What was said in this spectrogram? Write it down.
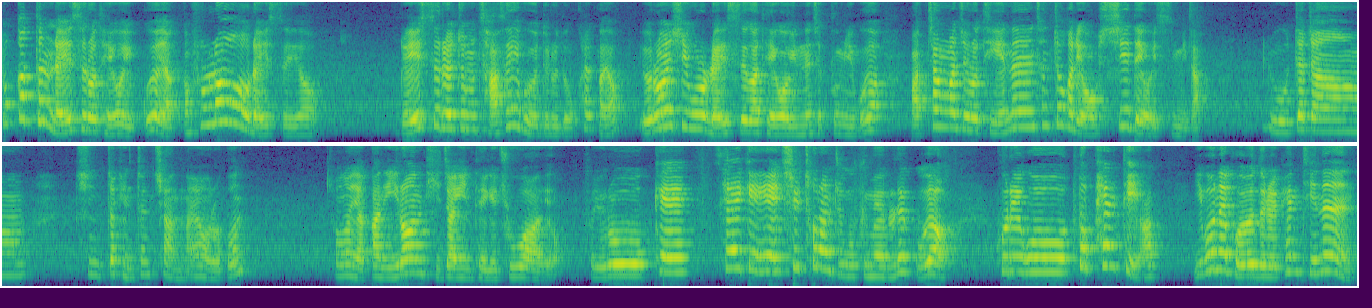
똑같은 레이스로 되어 있고요. 약간 flower 레이스예요. 레이스를 좀 자세히 보여드리도록 할까요? 이런 식으로 레이스가 되어 있는 제품이고요. 마찬가지로 뒤에는 천조가리 없이 되어 있습니다. 요 짜잔! 진짜 괜찮지 않나요, 여러분? 저는 약간 이런 디자인 되게 좋아해요. 이렇게 3개에 7,000원 주고 구매를 했고요. 그리고 또 팬티! 아, 이번에 보여드릴 팬티는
